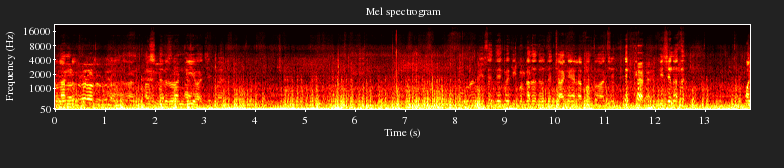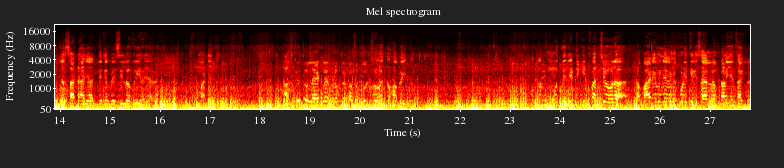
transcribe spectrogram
রোনাল্ডো রোনাল্ডো, রোনাল্ডো। রোনাল্ডিও আছে ওরা এসে দেখবে কি কলকাতাতে ওদের চাইনা এলা কত আছে কিছু না তো পঞ্চাশ ষাট হাজার থেকে বেশি লোকই হয়ে যাবে মাঠেতে আজকে তো লাখ লাখ লোকের কথা বলছো ওই তো হবেই তো ওর মধ্যে যে টিকিট পাচ্ছে ওরা আর বাইরে মিলে রেখে কুড়ি তিরিশ হাজার লোক দাঁড়িয়ে থাকবে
